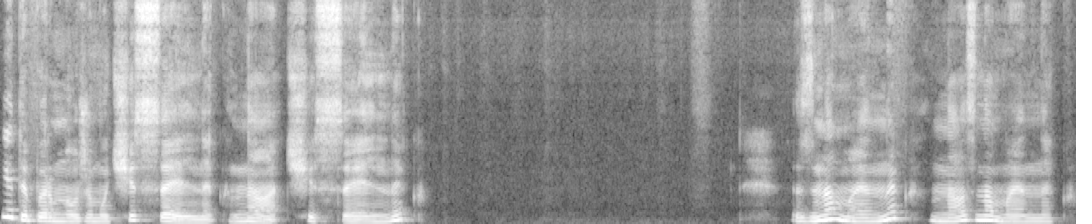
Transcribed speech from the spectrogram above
І тепер множимо чисельник на чисельник. Знаменник на знаменник.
